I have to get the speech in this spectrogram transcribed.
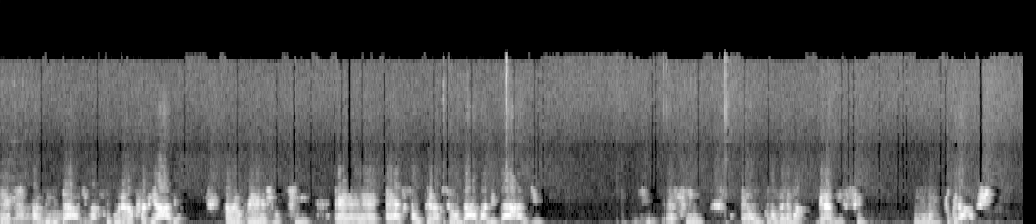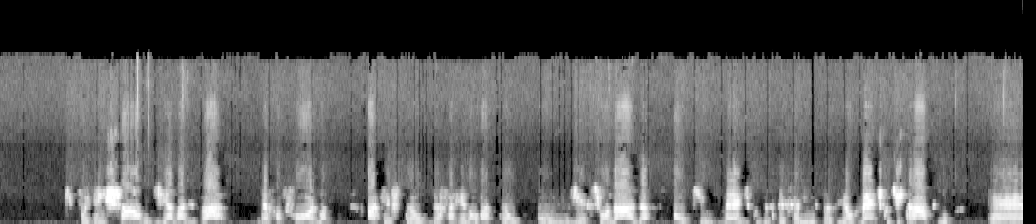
estabilidade na segurança viária. Então, eu vejo que é, essa alteração da validade, assim, é um problema gravíssimo, muito grave, que foi deixado de analisar dessa forma a questão dessa renovação condicionada ao que os médicos especialistas e aos médicos de tráfego é,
